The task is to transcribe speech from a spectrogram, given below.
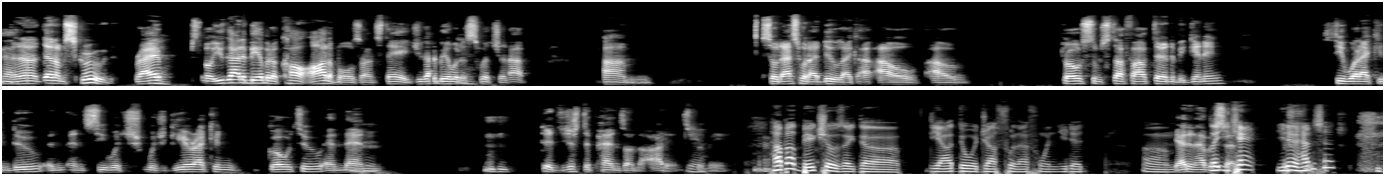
Yeah. and I, then I'm screwed, right? Yeah. So you got to be able to call audibles on stage. You got to be able Yeah. to switch it up. Um, so that's what I do. Like I, I'll I'll throw some stuff out there in the beginning, see what I can do, and and see which which gear I can go to, and then Mhm. it just depends on the audience Yeah. for me. How about big shows like the the outdoor Just for Laughs one you did? Um, Yeah, I didn't have a like you set. can't, you didn't have a set.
